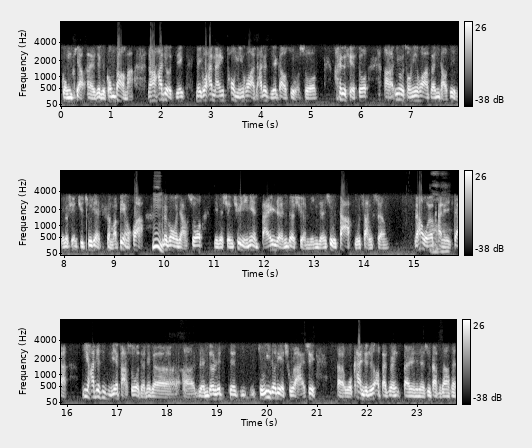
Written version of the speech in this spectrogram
公票，呃，这个公报嘛，然后他就直接美国还蛮透明化的，他就直接告诉我说，他就写说啊，因为重新划分导致你这个选区出现什么变化，嗯，就跟我讲说你的选区里面白人的选民人数大幅上升，然后我又看了一下，因为他就是直接把所有的那个呃人都列族裔都列出来，所以。呃，我看就是哦，白人白人的人数大幅上升，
